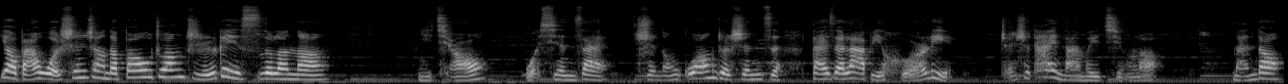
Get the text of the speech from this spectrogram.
要把我身上的包装纸给撕了呢？你瞧，我现在只能光着身子待在蜡笔盒里，真是太难为情了。难道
